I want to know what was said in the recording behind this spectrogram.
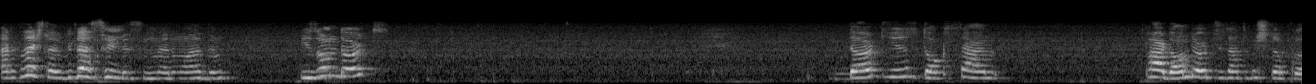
Arkadaşlar bir daha söylesinler madem. 114 490 pardon 469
